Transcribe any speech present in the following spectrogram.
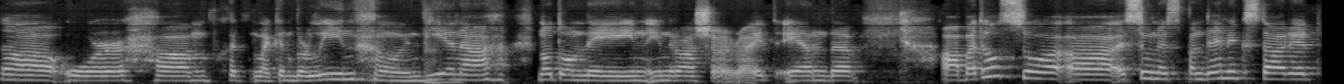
uh, or um, like in Berlin or in. Vienna, not only in, in Russia, right? And uh, but also as soon as pandemic started,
